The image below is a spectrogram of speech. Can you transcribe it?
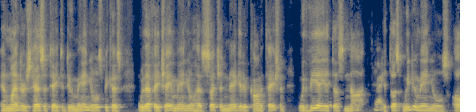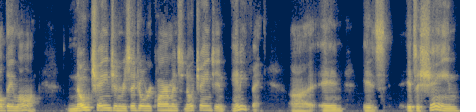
And lenders hesitate to do manuals because with FHA, manual has such a negative connotation. With VA, it does not. Right. It does. We do manuals all day long. No change in residual requirements. No change in anything. Uh, and it's it's a shame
